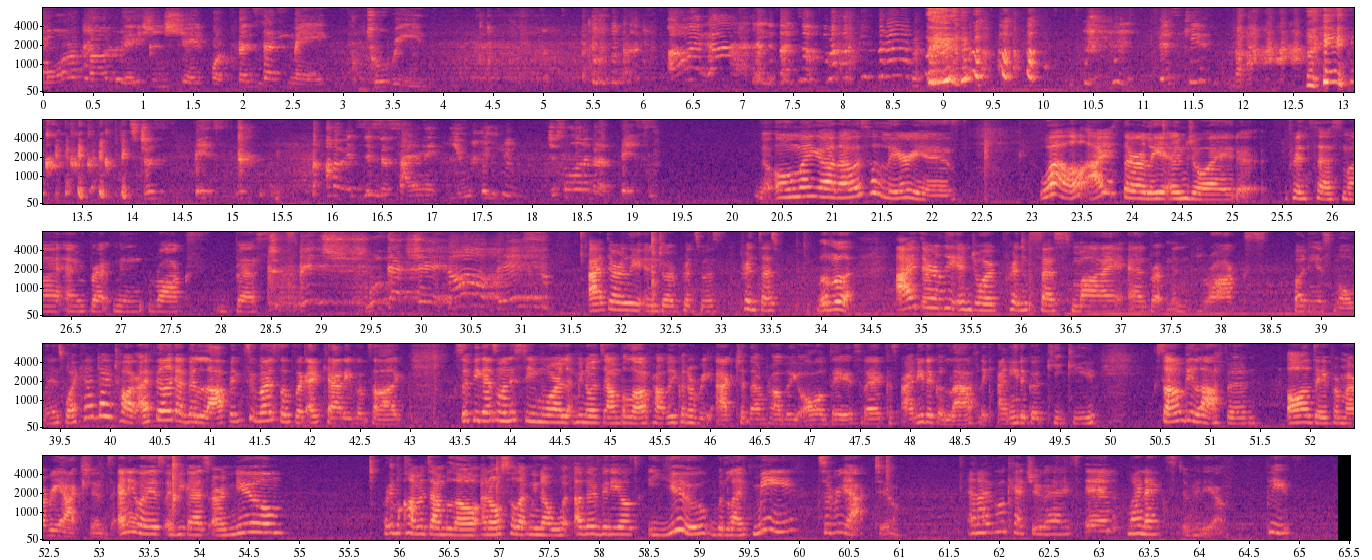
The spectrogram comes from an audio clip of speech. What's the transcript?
more foundation shade for Princess Mae to read. Oh my god! That's so fucking bad. This cute. it's just bisque. Oh, it's It's just a silent U. Just a little bit of bisque. Oh my god, that was hilarious. Well, I thoroughly enjoyed Princess Mae and Bretman Rock's best. I thoroughly enjoyed Princess Princess. Blah, blah. I thoroughly enjoyed Princess Mae and Bretman Rock's funniest moments. Why can't I talk? I feel like I've been laughing too much, so it's like I can't even talk. So if you guys want to see more, let me know down below. I'm probably gonna react to them probably all day today because I need a good laugh. Like I need a good kiki. So I'm gonna be laughing all day for my reactions. Anyways, if you guys are new, leave a comment down below and also let me know what other videos you would like me to react to. And I will catch you guys in my next video. Peace.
